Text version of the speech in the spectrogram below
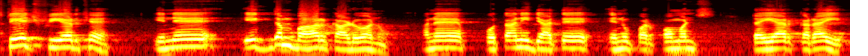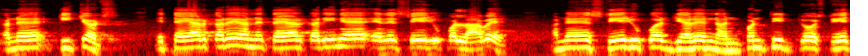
સ્ટેજ ફિયર છે, એને એકદમ બહાર કાઢવાનું અને પોતાની જાતે એનું પરફોર્મન્સ તૈયાર કરાવી અને ટીચર્સ એ તૈયાર કરે અને તૈયાર કરીને એને સ્ટેજ ઉપર લાવે. અને સ્ટેજ ઉપર જ્યારે નાનપણથી જ જો સ્ટેજ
